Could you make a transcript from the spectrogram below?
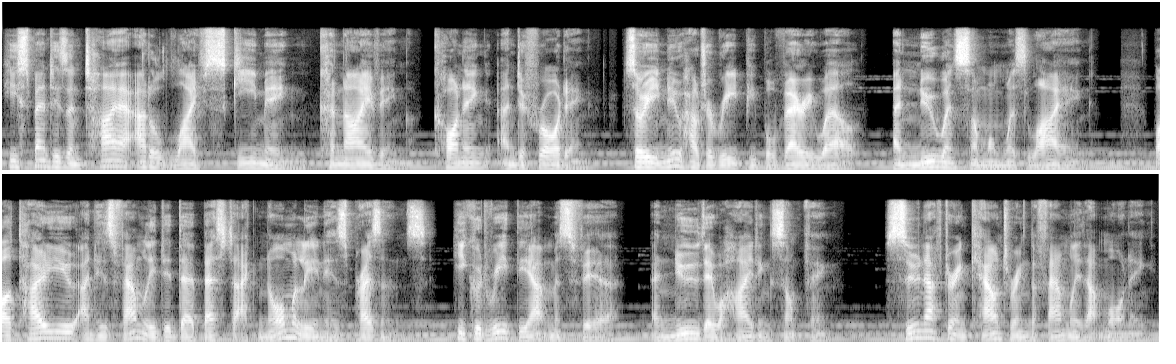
He spent his entire adult life scheming, conniving, conning and defrauding, so he knew how to read people very well, and knew when someone was lying. While Tairyu and his family did their best to act normally in his presence, he could read the atmosphere, and knew they were hiding something. Soon after encountering the family that morning,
